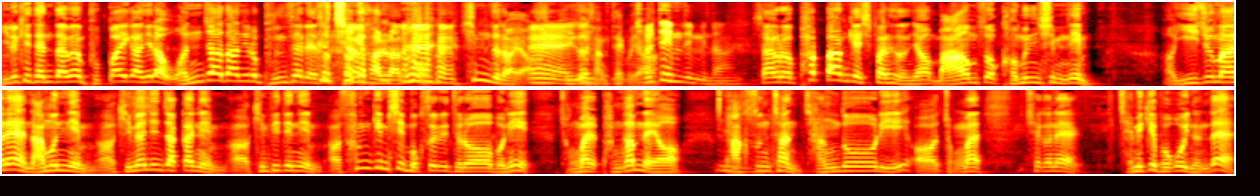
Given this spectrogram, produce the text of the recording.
이렇게 된다면 붙박이가 아니라 원자 단위로 분쇄를 해서 그쵸. 벽에 발라도 힘들어요. 네, 힘든 상태고요. 절대 힘듭니다. 자, 그리고 팟빵 게시판에서는요, 마음속 검은심님, 어, 2주 만에 나무님, 어, 김현진 작가님, 어, 김PD님, 어, 삼김씨 목소리 들어보니 정말 반갑네요. 박순찬, 장돌이, 어, 정말 최근에 재밌게 보고 있는데,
